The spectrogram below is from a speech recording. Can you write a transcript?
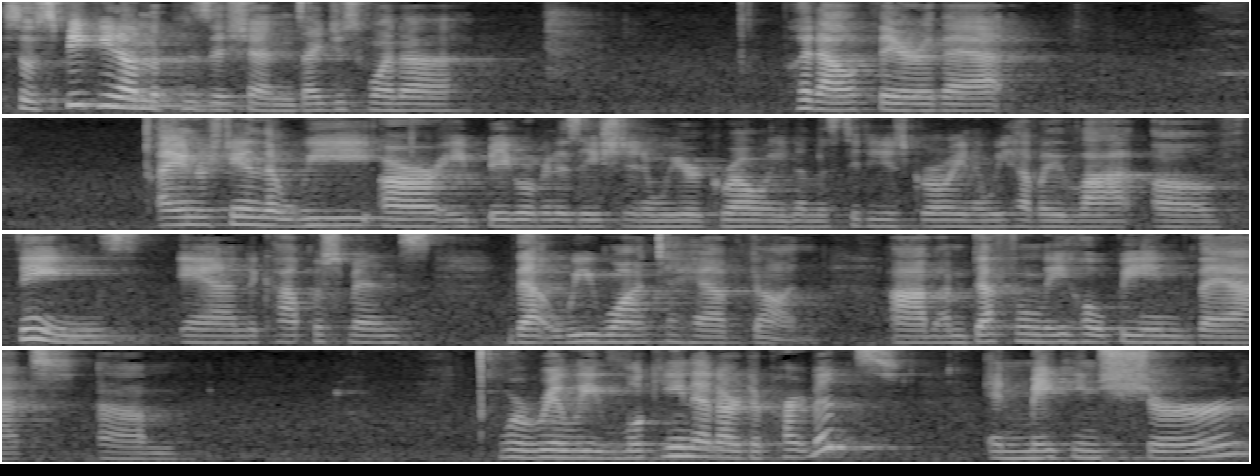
so speaking on the positions, I just want to put out there that I understand that we are a big organization and we are growing, and the city is growing, and we have a lot of things and accomplishments that we want to have done. Um, I'm definitely hoping that um, we're really looking at our departments and making sure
